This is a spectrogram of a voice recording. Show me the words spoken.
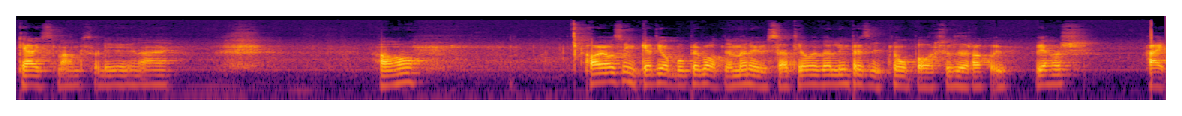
karisman. Så det, nej. Ja. Ja, jag har synkat jobb och privatnummer nu så att jag är väl i princip nåbar 24-7. Vi hörs. Hej.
